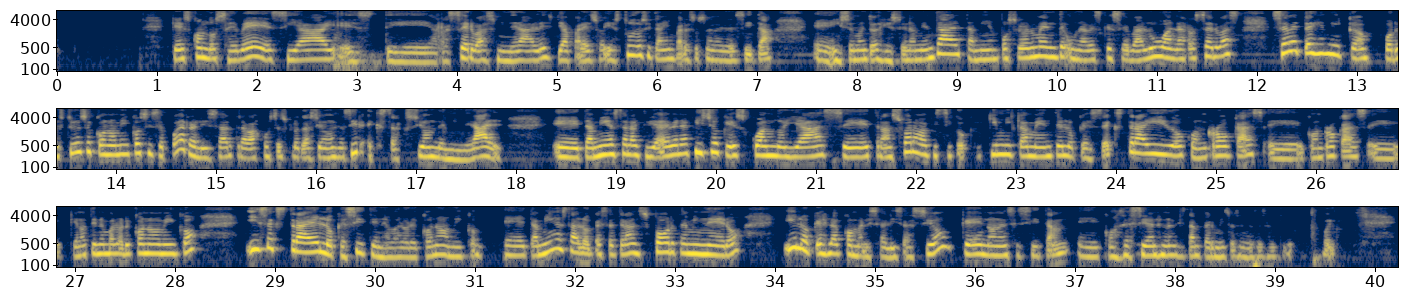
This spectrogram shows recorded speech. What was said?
que es cuando se ve si hay este, reservas minerales, ya para eso hay estudios y también para eso se necesita eh, instrumentos de gestión ambiental. También posteriormente, una vez que se evalúan las reservas, se ve técnica por estudios económicos si se puede realizar trabajos de explotación, es decir, extracción de mineral. Eh, también está la actividad de beneficio, que es cuando ya se transforma físico-químicamente lo que es extraído con rocas, eh, con rocas que no tienen valor económico y se extrae lo que sí tiene valor económico. económico. Eh, también está lo que es el transporte minero y lo que es la comercialización, que no necesitan eh, concesiones, no necesitan permisos en ese sentido. Bueno,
